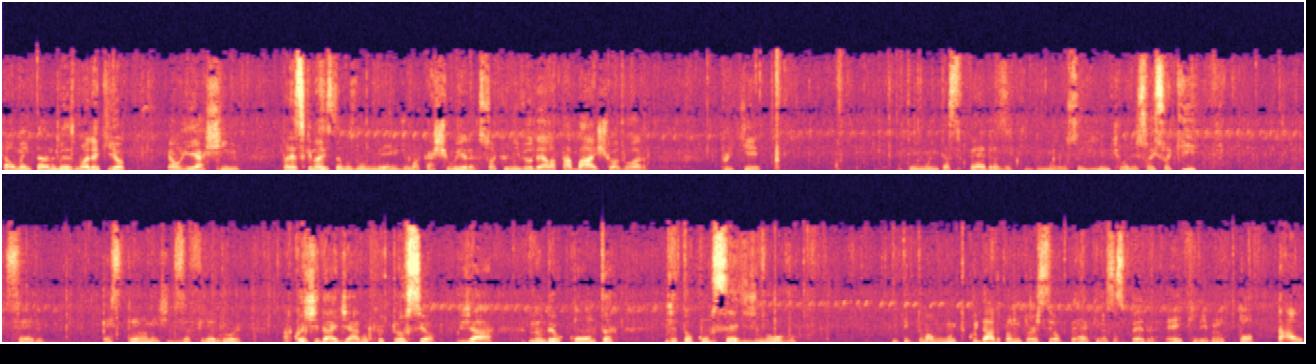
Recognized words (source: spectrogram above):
tá aumentando mesmo. Olha aqui, ó. É um riachinho. Parece que nós estamos no meio de uma cachoeira. Só que o nível dela tá baixo agora. Porque tem muitas pedras aqui. Nossa, gente, olha só isso aqui. Sério, é extremamente desafiador. A quantidade de água que eu trouxe, ó, já não deu conta. Já tô com sede de novo. E tem que tomar muito cuidado para não torcer o pé aqui nessas pedras. É equilíbrio total.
